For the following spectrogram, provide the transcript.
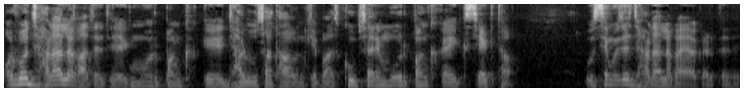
और वो झाड़ा लगाते थे, एक मोर पंख के झाड़ू सा था उनके पास, खूब सारे मोर पंख का एक सेट था। उससे मुझे झाड़ा लगाया करते थे।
